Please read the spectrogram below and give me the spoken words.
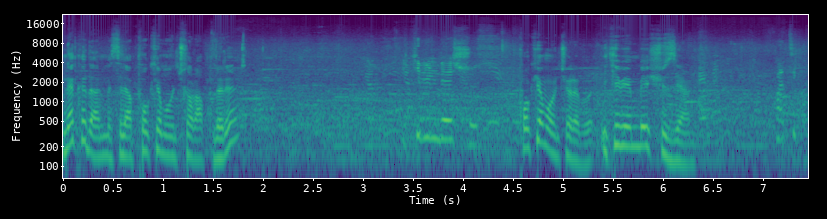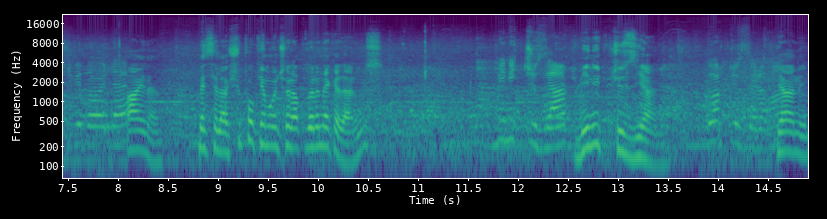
Ne kadar mesela Pokemon çorapları? 2500. Pokemon çorabı 2500 yen. Patik gibi böyle. Aynen. Mesela şu Pokemon çorapları ne kadarmış? 1300 ya. 1300 yen. 400 lira mı? Yani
